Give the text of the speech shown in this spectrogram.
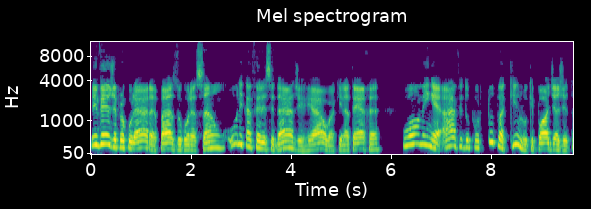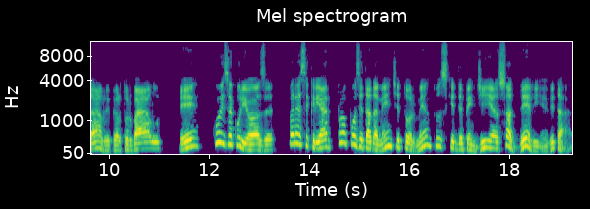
Em vez de procurar a paz do coração, única felicidade real aqui na terra, o homem é ávido por tudo aquilo que pode agitá-lo e perturbá-lo, e, Coisa curiosa, parece criar propositadamente tormentos que dependia só dele evitar.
